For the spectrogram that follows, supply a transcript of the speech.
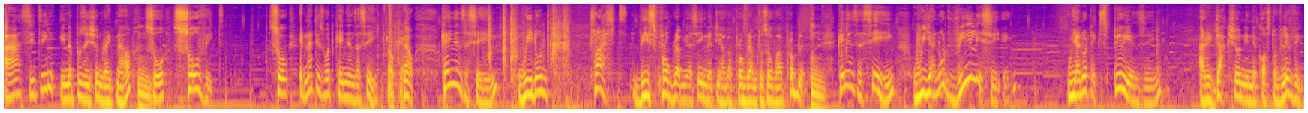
are sitting in a position right now, hmm. so solve it. So, and that is what Kenyans are saying. Okay. Now, Kenyans are saying we don't trust this program. You are saying that you have a program to solve our problems. Hmm. Kenyans are saying we are not really seeing, we are not experiencing a reduction in the cost of living.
